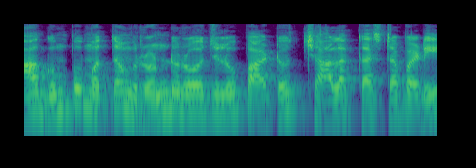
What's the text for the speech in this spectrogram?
ఆ గుంపు మొత్తం రెండు రోజుల పాటు చాలా కష్టపడి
